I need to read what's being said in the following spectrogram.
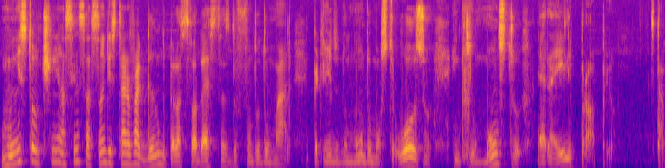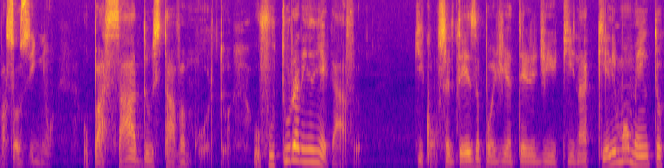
Winston tinha a sensação de estar vagando pelas florestas do fundo do mar, perdido no mundo monstruoso em que o monstro era ele próprio. Estava sozinho. O passado estava morto. O futuro era inegável. Que com certeza podia ter de que naquele momento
